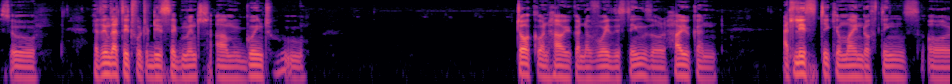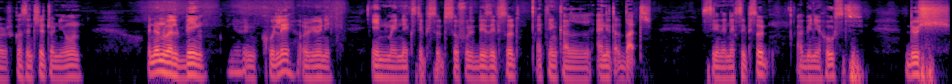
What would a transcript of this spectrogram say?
So I think that's it for today's segment. I'm going to talk on how you can avoid these things or how you can at least take your mind off things or concentrate on your own on your own well-being when you're in Kole or uni in my next episode. So for this episode, I think I'll end it at that. See you in the next episode. I've been your host, Douche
